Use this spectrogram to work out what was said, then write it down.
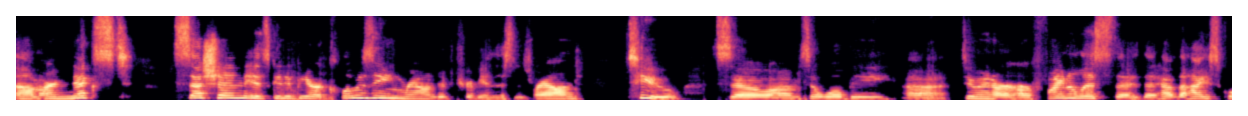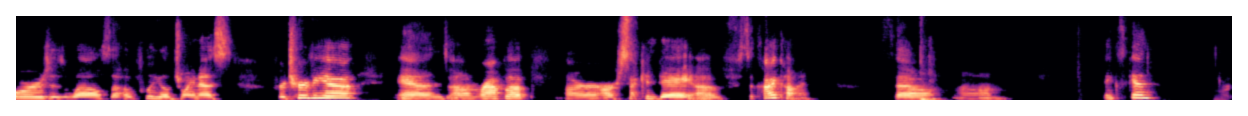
um, our next session is going to be our closing round of trivia. This is round two. So, um, so we'll be uh, doing our, our finalists that, that have the high scores as well. So hopefully you'll join us for trivia and um, wrap up our, our second day of SakaiCon. So um, thanks again. All right.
